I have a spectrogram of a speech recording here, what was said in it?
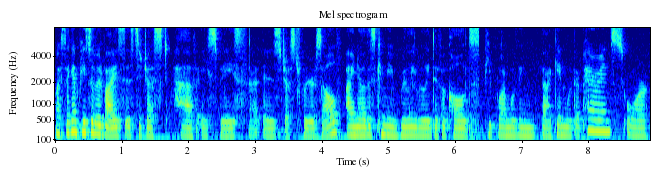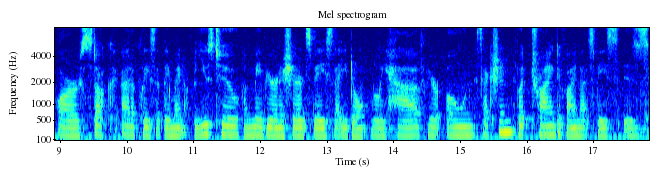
My second piece of advice is to just have a space that is just for yourself. I know this can be really, really difficult. People are moving back in with their parents or are stuck at a place that they might not be used to. Um, maybe you're in a shared space that you don't really have your own section, but trying to find that space is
